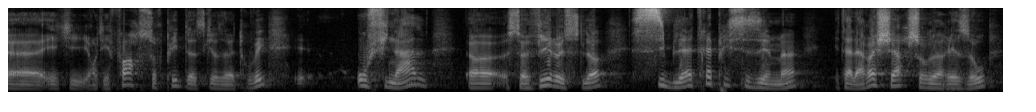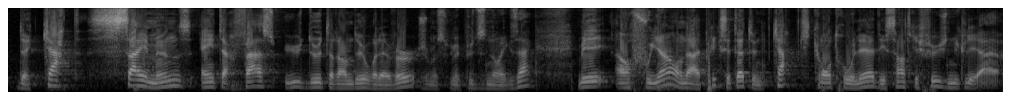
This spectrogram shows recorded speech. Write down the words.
euh, et qui ont été fort surpris de ce qu'ils avaient trouvé. Au final, euh, ce virus-là ciblait très précisément, est à la recherche sur le réseau de cartes Simons interface U232, whatever, je me souviens plus du nom exact, mais en fouillant, on a appris que c'était une carte qui contrôlait des centrifuges nucléaires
